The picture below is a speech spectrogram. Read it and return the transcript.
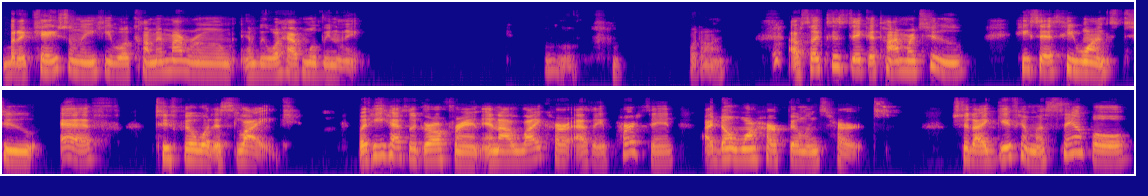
but occasionally he will come in my room and we will have movie night. Ooh, hold on. I've sucked his dick a time or two. He says he wants to F to feel what it's like. But he has a girlfriend and I like her as a person. I don't want her feelings hurt. Should I give him a sample?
